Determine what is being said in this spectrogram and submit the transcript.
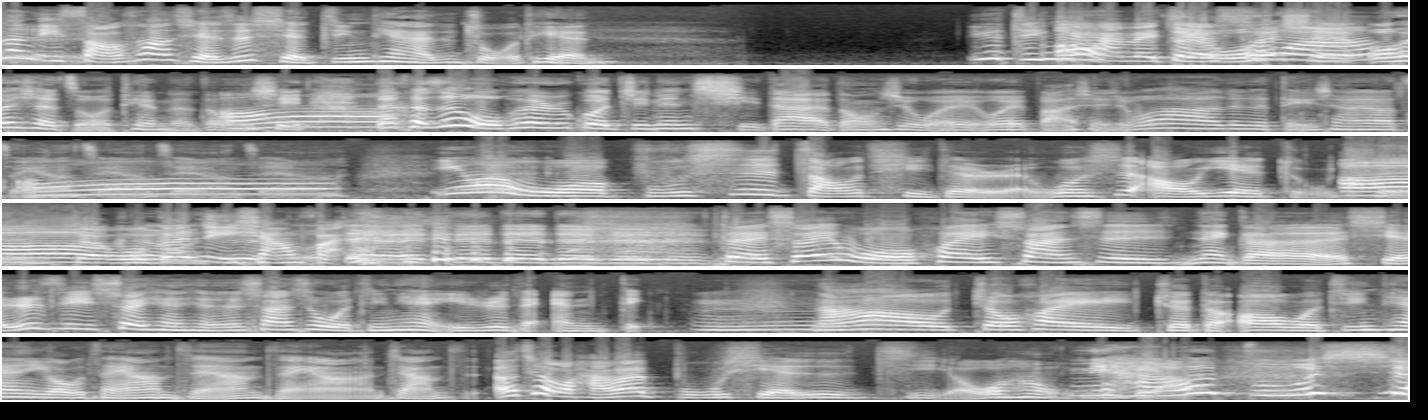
那你早上写是写今天还是昨天？因为今天还没结束我会写，我会写昨天的东西。那可是我会，如果今天期待的东西，我也会把它写。哇，这个等一下要怎样怎样怎样怎样？因为我不是早起的人，我是熬夜族群。对我跟你相反。对对对对对对 对，所以我会算是那个写日记，睡前写日算是我今天一日的 ending。嗯，然后就会觉得哦，我今天有怎样怎样怎样这样子，而且我还会补写日记哦，我很你还会补写？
